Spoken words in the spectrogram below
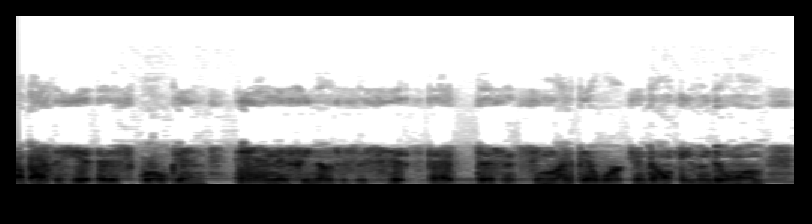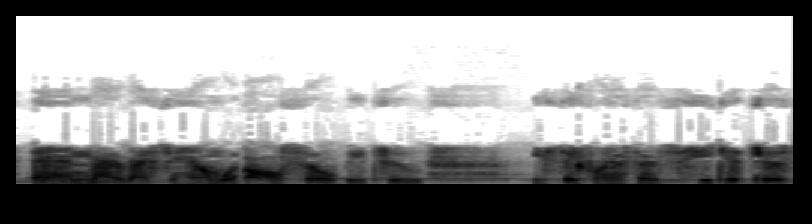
about the hit that is broken. And if he notices hits that doesn't seem like they're working, don't even do them. And my advice to him would also be to say, for instance, he could just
